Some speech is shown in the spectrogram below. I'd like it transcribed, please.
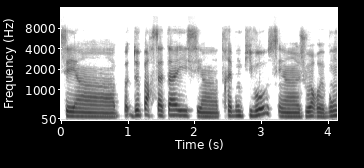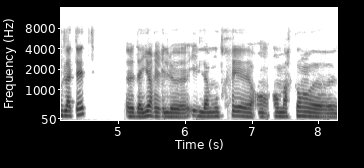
C'est un, de par sa taille, c'est un très bon pivot. C'est un joueur bon de la tête. Euh, D'ailleurs, il euh, il l'a montré euh, en, marquant euh,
